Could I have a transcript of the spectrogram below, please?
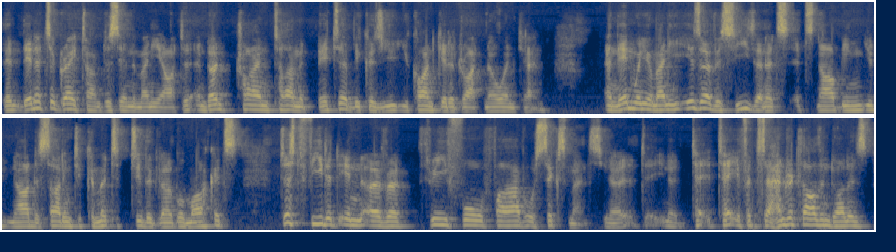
then, then it's a great time to send the money out. And don't try and time it better because you, you can't get it right. No one can. And then when your money is overseas and it's it's now being you're now deciding to commit to the global markets, just feed it in over three, four, five, or six months. You know, t- you know, t- t- if it's hundred thousand dollars,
